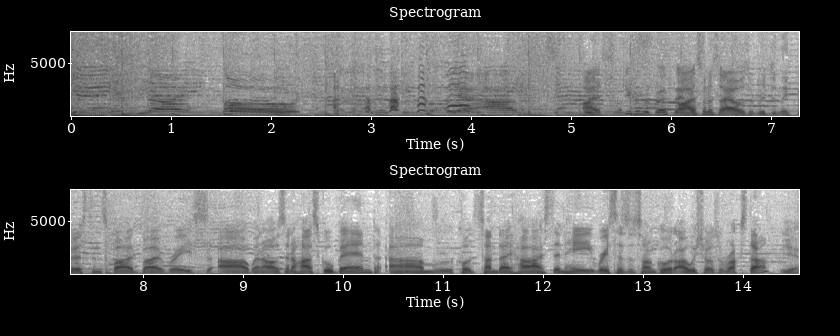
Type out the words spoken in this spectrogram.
good night. Oh. yeah, um, I just, Give him a birthday. I just want to say I was originally first inspired by Reece uh, when I was in a high school band. Um, we were called Sunday Heist, and he Reece has a song called "I Wish I Was a Rock Star." Yeah.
